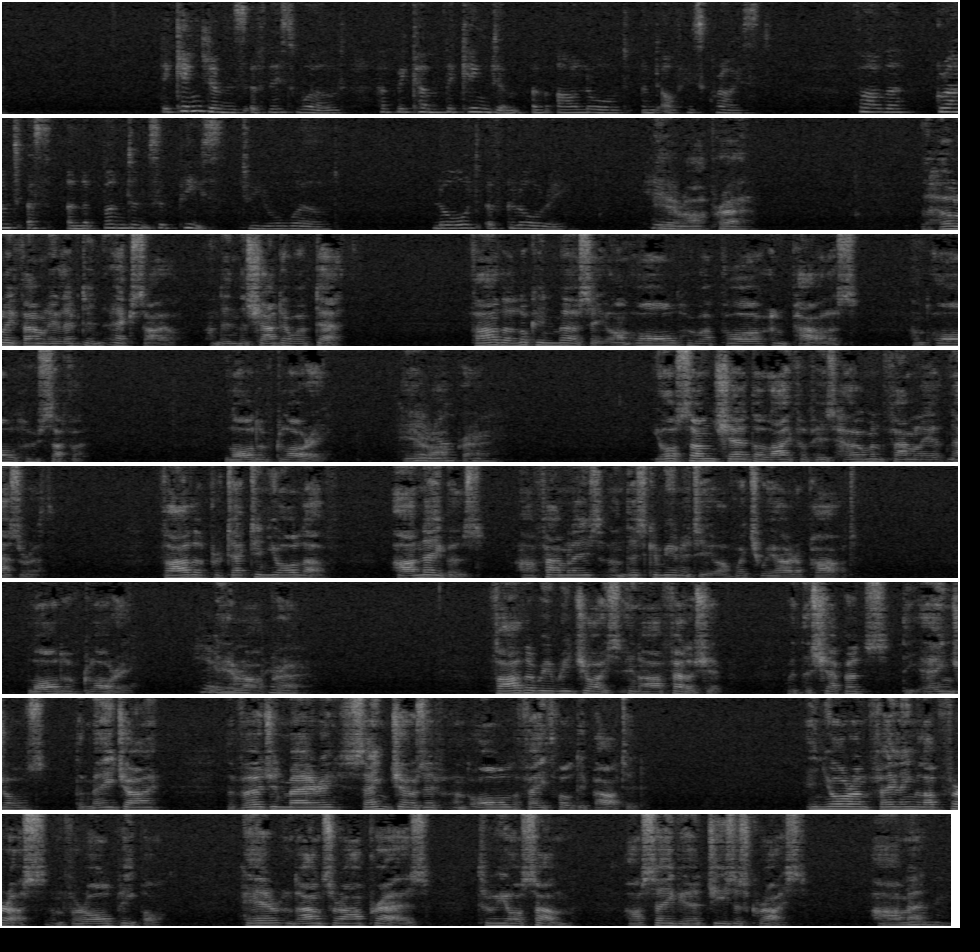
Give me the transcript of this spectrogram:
The kingdoms of this world have become the kingdom of our Lord and of his Christ. Father, grant us an abundance of peace to your world. Lord of glory, Hear our prayer. The Holy Family lived in exile and in the shadow of death. Father, look in mercy on all who are poor and powerless, and all who suffer. Lord of glory, hear, our prayer. Your Son shared the life of his home and family at Nazareth. Father, protect in your love our neighbours, our families, and this community of which we are a part. Lord of glory, Hear, our prayer. Father, we rejoice in our fellowship with the shepherds, the angels, the magi, the Virgin Mary, Saint Joseph, and all the faithful departed. In your unfailing love for us and for all people, hear and answer our prayers through your Son, our Saviour, Jesus Christ. Amen. Amen.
